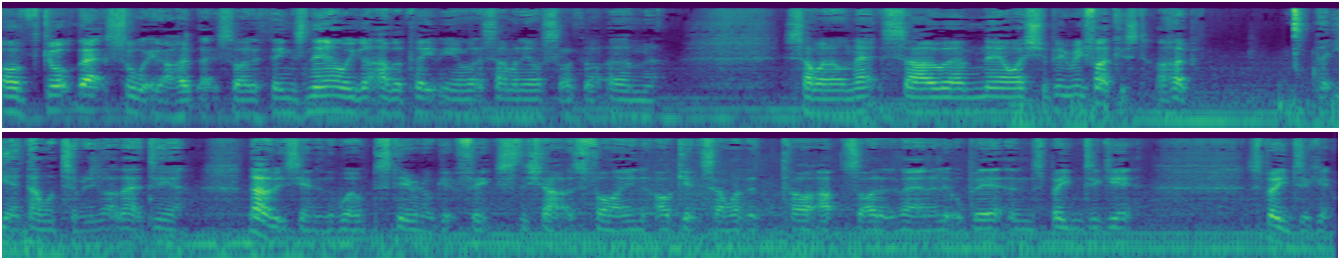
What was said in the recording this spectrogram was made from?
I've got that sorted. I hope that side of things. Now we've got other people. You know, got someone else. I've got um, someone on that. So um, now I should be refocused. I hope. But yeah, don't want too many like that, do you? No, it's the end of the world. The steering will get fixed. The shutter's fine. I'll get someone to tie up side of the van a little bit and speeding ticket. Speeding ticket.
